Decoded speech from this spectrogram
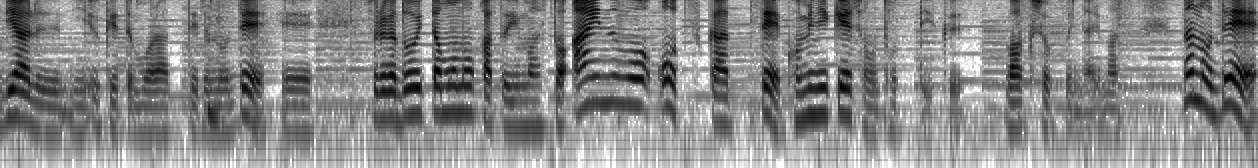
リアルに受けてもらってるので、うん、えー、それがどういったものかと言いますとアイヌ語を使ってコミュニケーションをとっていくワークショップになります。なので、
